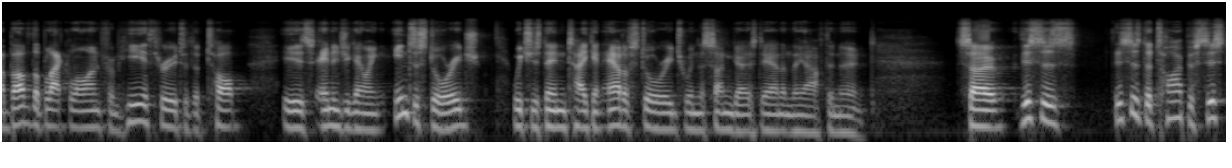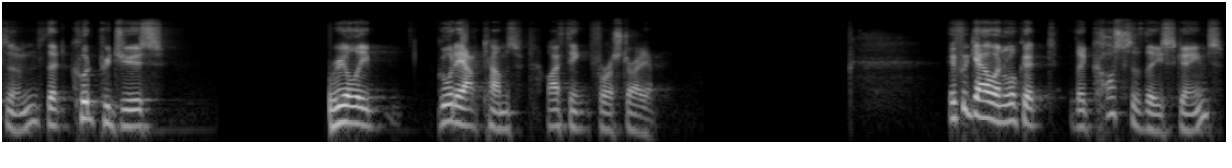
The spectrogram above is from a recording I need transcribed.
above the black line from here through to the top is energy going into storage, which is then taken out of storage when the sun goes down in the afternoon. So this is this is the type of system that could produce really good outcomes, I think, for Australia. If we go and look at the costs of these schemes,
